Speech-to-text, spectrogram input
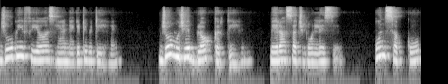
जो भी फियर्स हैं नेगेटिविटी है, जो मुझे ब्लॉक करती है, मेरा सच बोलने से, उन सबको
